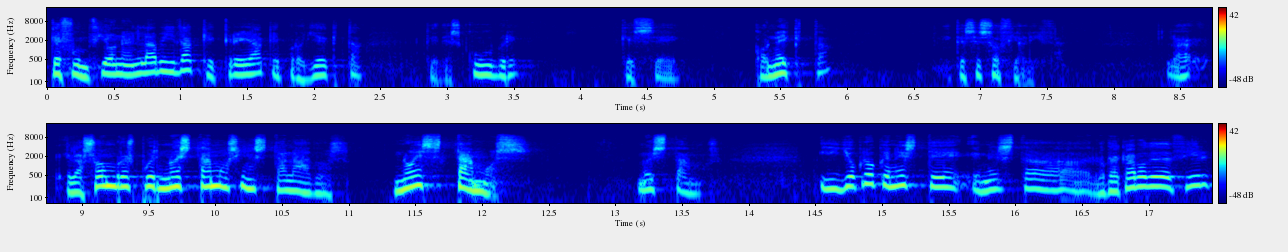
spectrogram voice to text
que funciona en la vida, que crea, que proyecta, que descubre, que se conecta y que se socializa. el asombro es, pues, no estamos instalados no estamos, no estamos. Y yo creo que en, este, en esta, lo que acabo de decir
